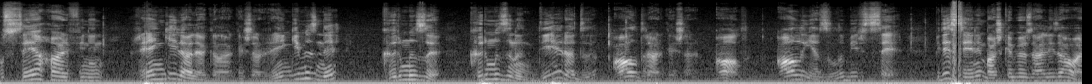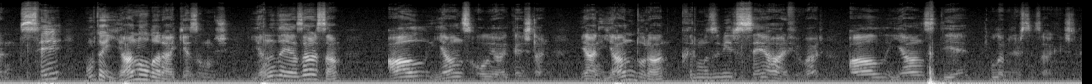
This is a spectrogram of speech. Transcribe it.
Bu S harfinin rengiyle alakalı arkadaşlar. Rengimiz ne? Kırmızı. Kırmızının diğer adı aldır arkadaşlar. Al. Al yazılı bir S. Bir de S'nin başka bir özelliği daha var. S burada yan olarak yazılmış. Yanı da yazarsam al yans oluyor arkadaşlar. Yani yan duran kırmızı bir S harfi var. Al yans diye bulabilirsiniz arkadaşlar.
